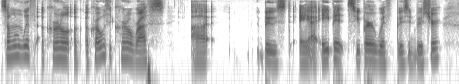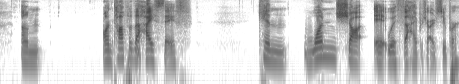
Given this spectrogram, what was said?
someone with a Colonel, a, a crow with a Colonel Ruffs uh, boost, a 8-bit uh, super with boosted booster, um, on top of the high safe, can one shot it with the hypercharge super.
